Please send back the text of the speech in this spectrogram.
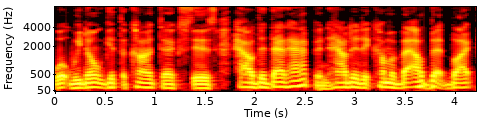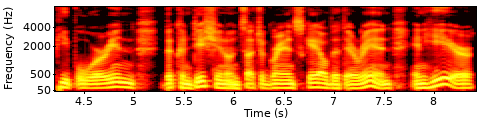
what we don't get the context is how did that happen? How did it come about that black people were in the condition on such a grand scale that they're in? And here,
